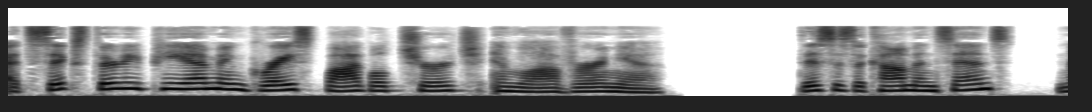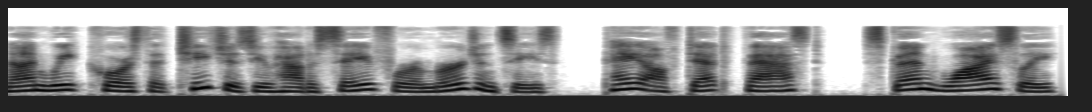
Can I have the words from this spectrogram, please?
at 6:30 p.m. in Grace Bible Church in La Vernia. This is a common sense, 9-week course that teaches you how to save for emergencies, pay off debt fast, spend wisely,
